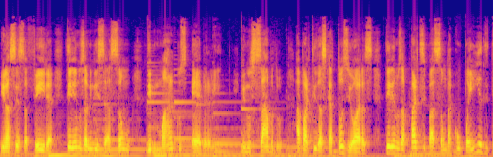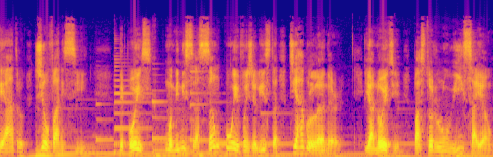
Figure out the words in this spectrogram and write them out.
E na sexta-feira, teremos a ministração de Marcos Eberlin. E no sábado, a partir das 14 horas, teremos a participação da Companhia de Teatro Giovanni Si. Depois, uma ministração com o evangelista Tiago Lanner. E à noite, pastor Luiz Saião.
